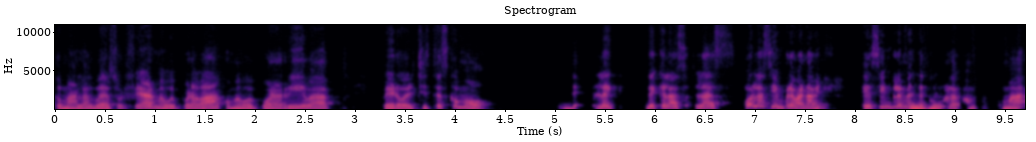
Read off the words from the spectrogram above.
tomar? ¿Las voy a surfear? ¿Me voy por abajo? ¿Me voy por arriba? Pero el chiste es como de, que las, las olas siempre van a venir. Es simplemente cómo las vamos a tomar,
